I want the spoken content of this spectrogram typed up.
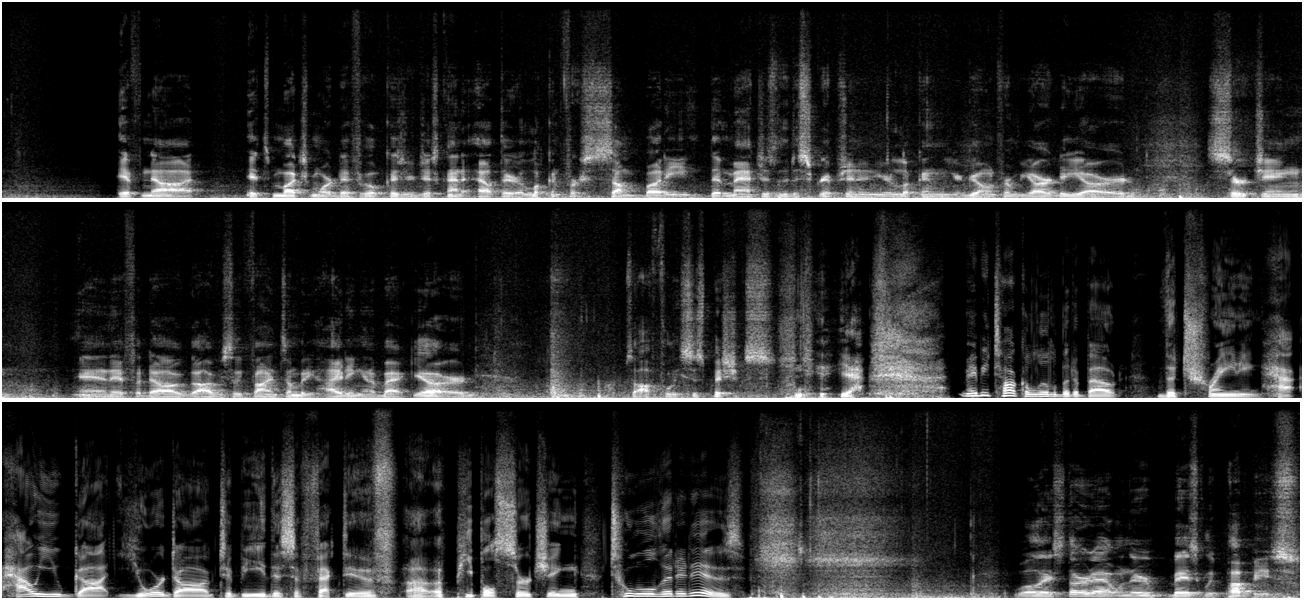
if not, it's much more difficult because you're just kind of out there looking for somebody that matches the description and you're looking you're going from yard to yard searching. And if a dog obviously finds somebody hiding in a backyard it's awfully suspicious. Yeah. Maybe talk a little bit about the training. How, how you got your dog to be this effective uh, people searching tool that it is. Well they start out when they're basically puppies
